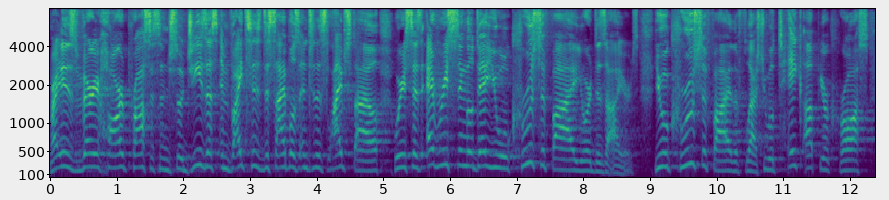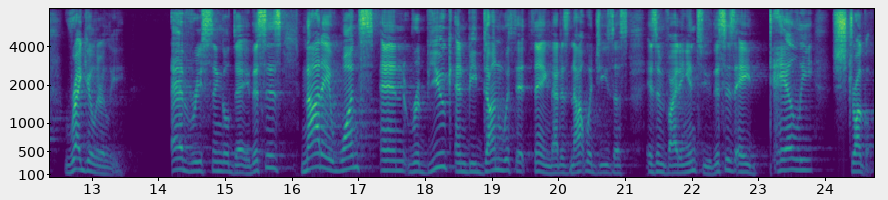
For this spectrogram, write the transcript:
Right? It is a very hard process. And so Jesus invites his disciples into this lifestyle where he says, every single day you will crucify your desires. You will crucify the flesh. You will take up your cross regularly every single day. This is not a once and rebuke and be done with it thing. That is not what Jesus is inviting into. This is a daily struggle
